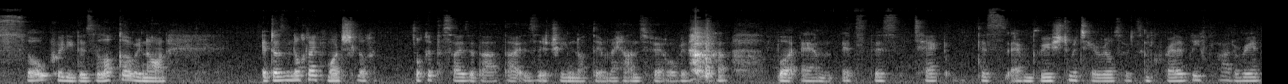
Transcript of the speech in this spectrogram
so pretty. There's a lot going on. It doesn't look like much. Look look at the size of that. That is literally nothing. My hands fit over that but um it's this tech this um ruched material so it's incredibly flattering.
